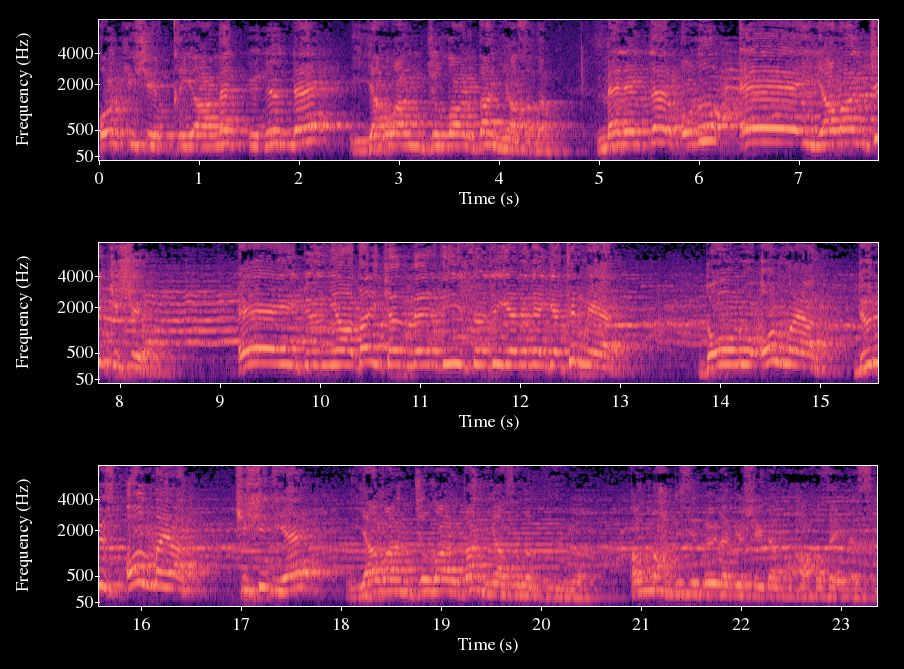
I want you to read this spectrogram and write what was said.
o kişi kıyamet gününde yalancılardan yazılır. Melekler onu ey yalancı kişi, ey dünyadayken verdiği sözü yerine getirmeyen, doğru olmayan, dürüst olmayan kişi diye yalancılardan yazılır buyuruyor. Allah bizi böyle bir şeyden muhafaza eylesin.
